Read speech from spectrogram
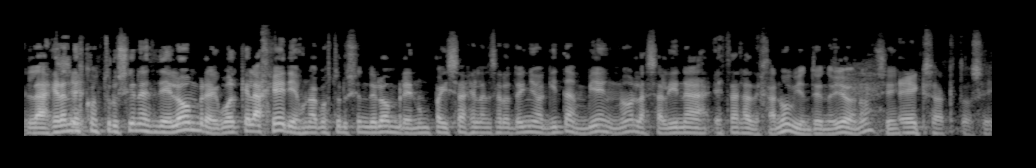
las grandes Sí. construcciones del hombre, igual que la Jeria es una construcción del hombre en un paisaje lanzaroteño, aquí también, ¿no? Las salinas, esta es la de Janubio, entiendo yo, ¿no? Sí. Exacto, sí,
